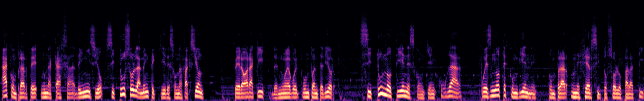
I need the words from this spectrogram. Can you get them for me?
a comprarte una caja de inicio si tú solamente quieres una facción. Pero ahora aquí, de nuevo el punto anterior, si tú no tienes con quién jugar, pues no te conviene comprar un ejército solo para ti.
